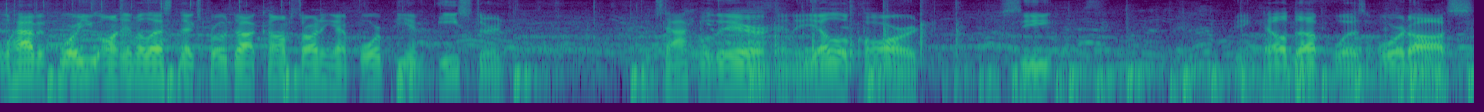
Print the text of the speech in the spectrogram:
We'll have it for you on MLSNextPro.com starting at 4 p.m. Eastern. The tackle there and a yellow card. You see, being held up was Ordaz,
